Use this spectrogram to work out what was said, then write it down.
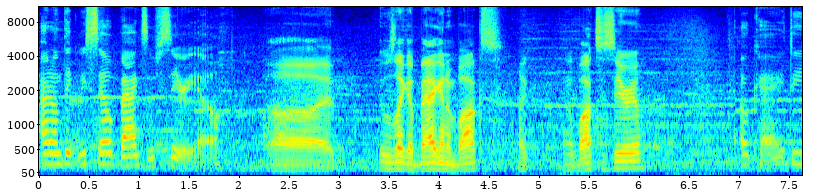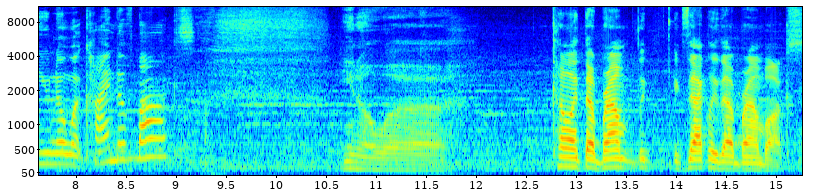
I don't think we sell bags of cereal. Uh, it was like a bag in a box, like a box of cereal. Okay, do you know what kind of box? You know, uh, kind of like that brown, exactly that brown box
